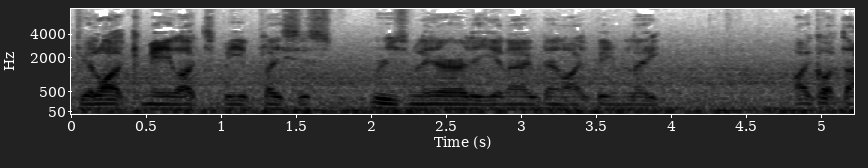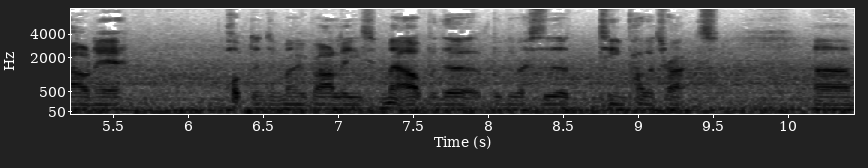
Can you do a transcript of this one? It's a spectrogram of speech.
if you're like me, like to be in places reasonably early, you know, don't like being late. I got down here, popped into Mo Valleys, met up with the with the rest of the team Pallatrax, um,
